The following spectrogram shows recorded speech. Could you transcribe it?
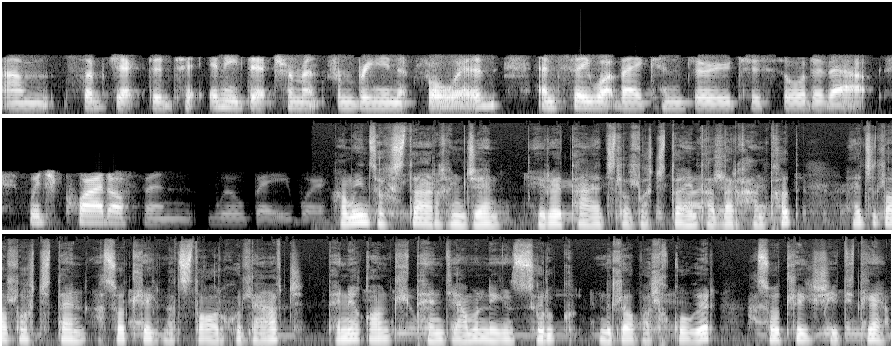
um, subjected to any detriment from bringing it forward and see what they can do to sort it out, which quite often Хамгийн зохистой арга хэмжээ нь хэрвээ та ажил олгогчтой энэ талаар хандхад ажил олгогчтой нь асуудлыг ноцтойгоор хүлээн авч таны гомдол танд ямар нэгэн сөрөг нөлөө болохгүйгээр асуудлыг шийддэг.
